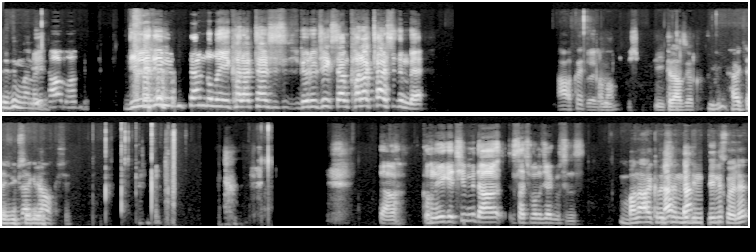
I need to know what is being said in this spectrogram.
Dedim lan İyi hadi. tamam abi. Dinlediğim müzikten dolayı karaktersiz görüleceksem karaktersizim be. Alkış. Böyle Tamam. İtiraz yok. Herkes yükseliyor. alkışı. Tamam. Konuyu geçeyim mi daha saçmalayacak mısınız? Bana arkadaşının Ben- ne ben- dinlediğini söyle.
